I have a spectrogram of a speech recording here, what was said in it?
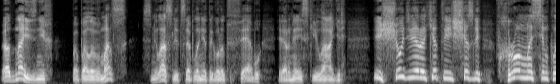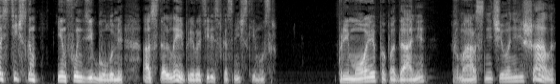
Одна из них попала в Марс, смела с лица планеты город Фебу и армейский лагерь, еще две ракеты исчезли в хроносинкластическом инфундибулуме, остальные превратились в космический мусор. Прямое попадание в Марс ничего не решало.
